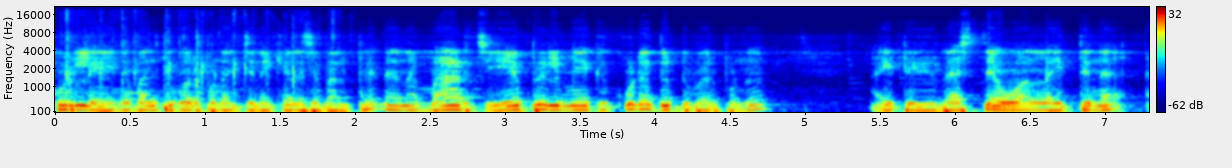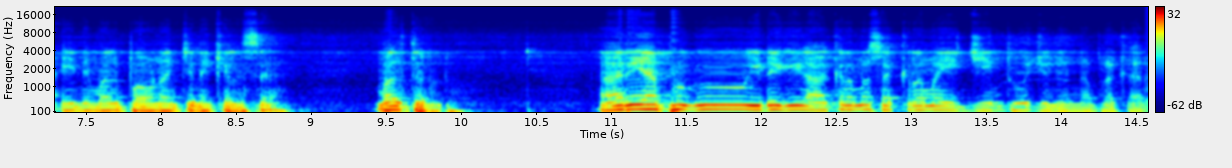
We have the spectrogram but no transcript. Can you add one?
ಕುರ್ಲೆ ಇನ್ನು ಮಲ್ತಿ ಬರ್ಪುಣಂಚಿನ ಕೆಲಸ ಬಂತೆ ನಾನು ಮಾರ್ಚ್, ಏಪ್ರಿಲ್, ಮೇಗೆ ಕೂಡ ದುಡ್ಡು ಬರ್ಪುಂಡು. ಐಟ್ ರಸ್ತೆ ಒಲ್ಲ ಇತ್ತಿನ ಐನು ಮಲ್ಪವಣಂಚಿನ ಕೆಲಸ ಮಲ್ತರು ಆರ್ಯಾಪಗೂ ಇಡಗಿ ಆಕ್ರಮ ಸಕ್ರಮ ಇಜ್ಜಿ ಅಂತ ಹೋಜು ನನ್ನ ಪ್ರಕಾರ.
